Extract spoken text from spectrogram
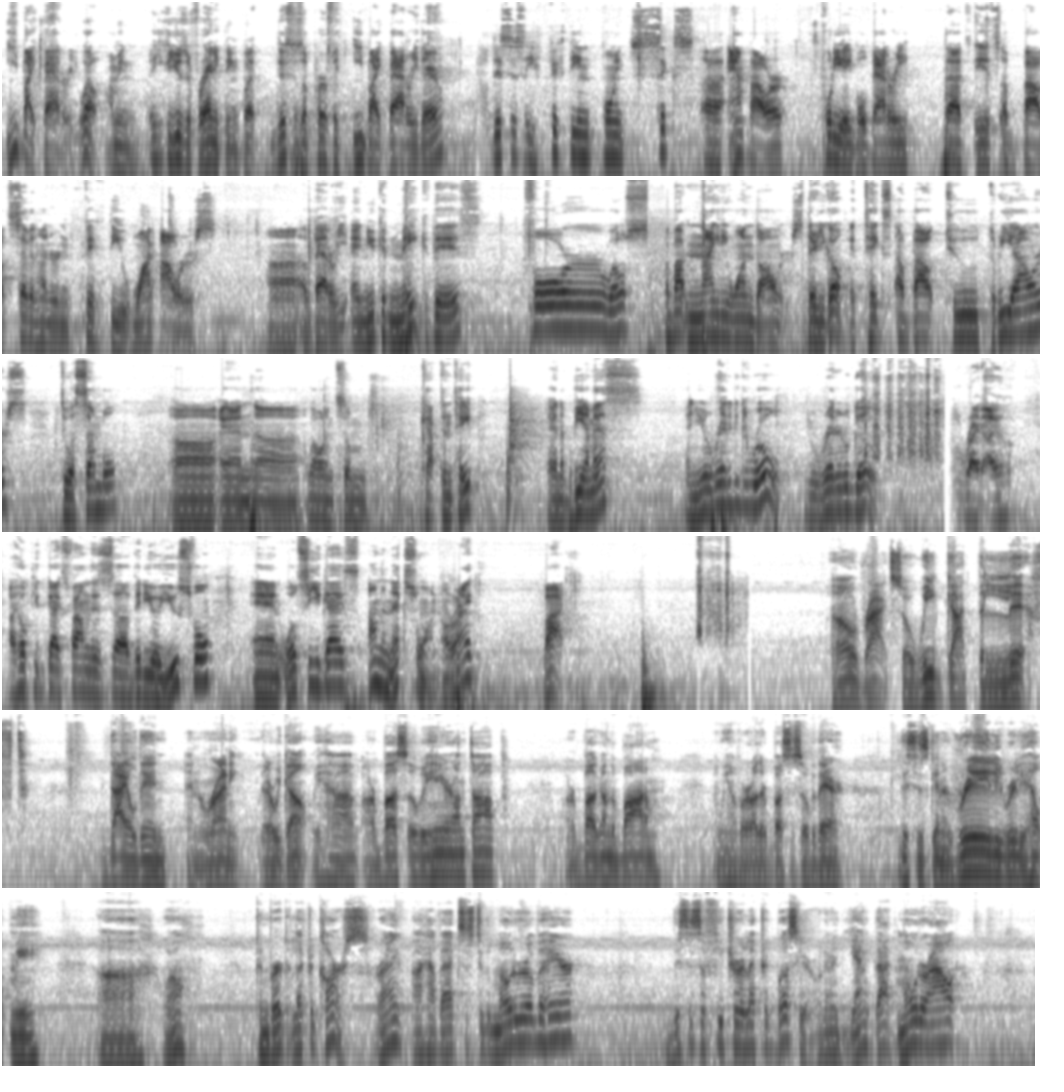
e-bike battery. Well I mean you could use it for anything but this is a perfect e-bike battery there. This is a 15.6 uh, amp hour 48 volt battery. That is about 750 watt hours uh, of battery and you could make this for well about $91 there you go. It takes about two three hours to assemble uh, and uh, well and some Kapton tape and a BMS and you're ready to roll. You're ready to go. All right. I I hope you guys found this uh, video useful and we'll see you guys on the next one all right bye All right, so we got the lift dialed in and running. There we go. We have our bus over here on top, our bug on the bottom, and we have our other buses over there. This is gonna really, really help me, uh, well, convert electric cars, right? I have access to the motor over here. This is a future electric bus here. We're gonna yank that motor out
